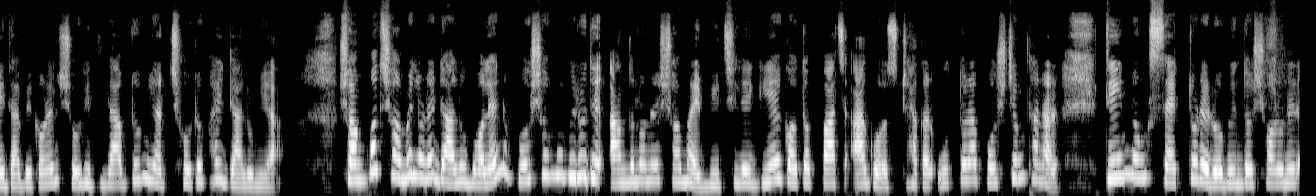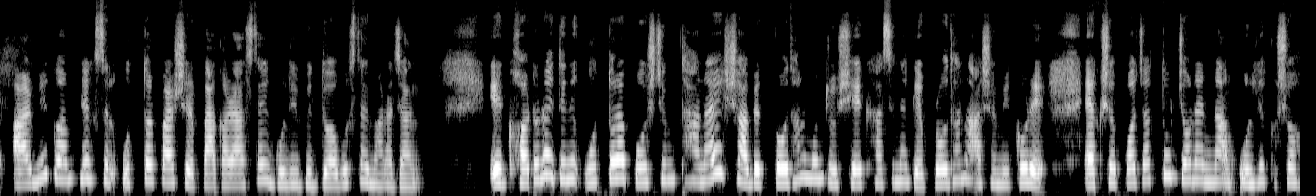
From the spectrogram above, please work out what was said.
এই দাবি করেন শহীদ লাবলু মিয়ার ছোট ভাই ডালু মিয়া। সংবাদ সম্মেলনে ডালু বলেন, বৈষম্য বিরোধী আন্দোলনের সময় মিছিলে গিয়ে গত পাঁচ আগস্ট ঢাকার উত্তরা পশ্চিম থানার তিন নং সেক্টরে রবীন্দ্র সরণের আর্মি কমপ্লেক্সের উত্তর পার্শ্বের পাকা রাস্তায় গুলিবিদ্ধ অবস্থায় মারা যান। এ ঘটনায় তিনি উত্তরা পশ্চিম থানায় সাবেক প্রধানমন্ত্রী শেখ হাসিনাকে প্রধান আসামি করে একশো পঁচাত্তর জনের নাম উল্লেখ সহ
